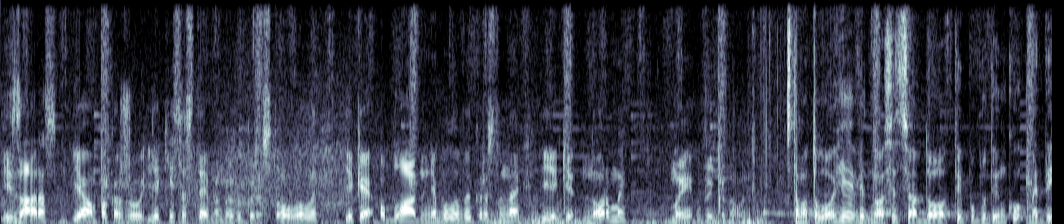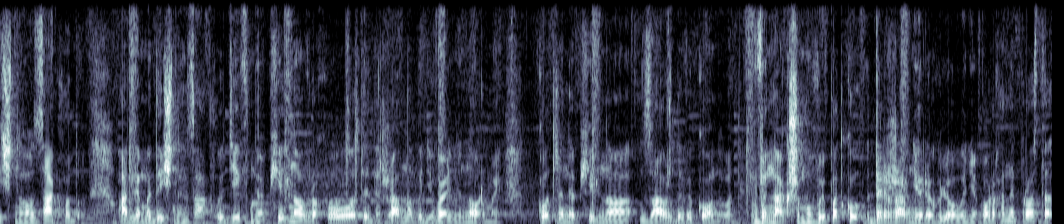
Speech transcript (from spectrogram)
І зараз я вам покажу, які системи ми використовували, яке обладнання було використане і які норми ми виконали. Стоматологія відноситься до типу будинку медичного закладу. А для медичних закладів необхідно враховувати державно-будівельні норми, котрі необхідно завжди виконувати. В інакшому випадку державні регульовані органи просто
